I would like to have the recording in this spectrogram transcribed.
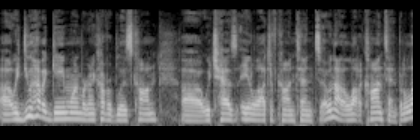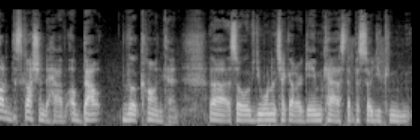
Uh, we do have a game one. We're going to cover BlizzCon, uh, which has a lot of content. Well, not a lot of content, but a lot of discussion to have about the content. Uh, so if you want to check out our GameCast episode, you can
